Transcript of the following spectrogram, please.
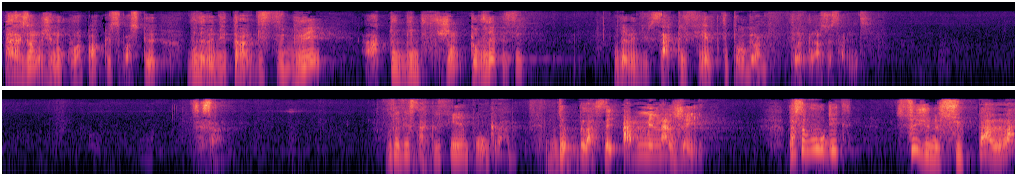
Par exemple, je ne crois pas que c'est parce que vous avez du temps à distribuer à tout bout de champ que vous êtes ici. Vous avez dû sacrifier un petit programme pour être là ce samedi. C'est ça. Vous devez sacrifier un programme, déplacer, aménager. Parce que vous vous dites, si je ne suis pas là,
